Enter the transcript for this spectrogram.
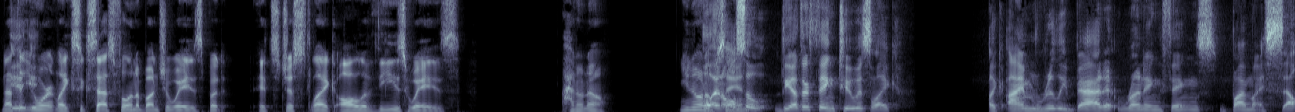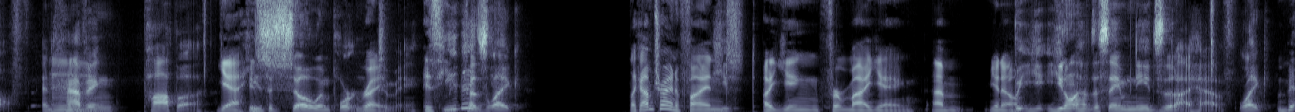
not it- that you weren't like successful in a bunch of ways, but it's just like all of these ways. I don't know. You know what well, I'm and saying? also the other thing too is like like I'm really bad at running things by myself and Mm. having Papa yeah, he's a, so important Right. to me. Is he the- because like like I'm trying to find a yin for my yang. I'm, you know, but you, you don't have the same needs that I have. Like uh,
